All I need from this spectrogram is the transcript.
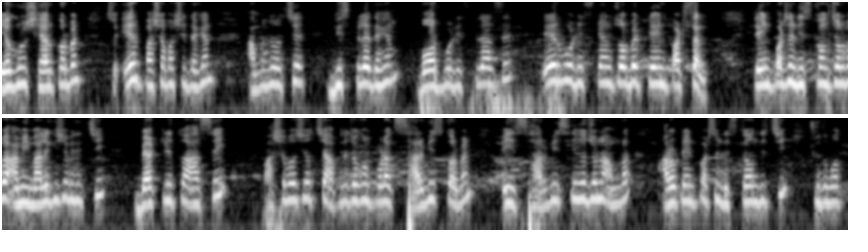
ইয়েগুলো শেয়ার করবেন। সো এর পাশাপাশি দেখেন, আমাদের হচ্ছে ডিসপ্লে দেখেন বড় ডিসপ্লে আছে। এর উপর ডিসকাউন্ট চলবে ten percent ten percent discount চলবে, আমি মালিক হিসেবে দিচ্ছি। ব্যাটারি তো আছেই। পাশাপাশি হচ্ছে আপনি যখন প্রোডাক্ট সার্ভিস করবেন, এই সার্ভিসিংয়ের জন্য আমরা আরও টেন পার্সেন্ট ডিসকাউন্ট দিচ্ছি শুধুমাত্র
